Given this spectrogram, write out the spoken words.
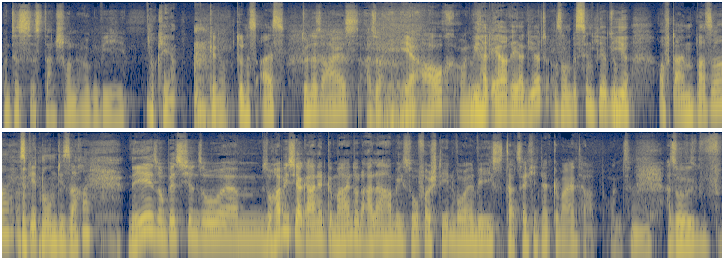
und das ist dann schon irgendwie, Okay, genau, dünnes Eis. dünnes Eis, also er auch und Wie hat er reagiert? So ein bisschen hier wie auf deinem Buzzer. Es geht nur um die Sache. Nee, so ein bisschen so, ähm, so habe ich es ja gar nicht gemeint und alle haben mich so verstehen wollen, wie ich es tatsächlich nicht gemeint habe. Und also f-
